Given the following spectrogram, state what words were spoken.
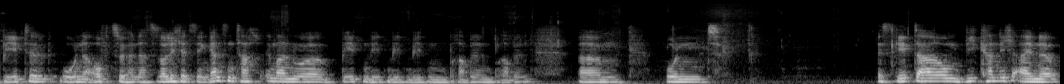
Betet ohne aufzuhören. Das soll ich jetzt den ganzen Tag immer nur beten, beten, beten, beten, brabbeln, brabbeln. Ähm, und es geht darum, wie kann ich eine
